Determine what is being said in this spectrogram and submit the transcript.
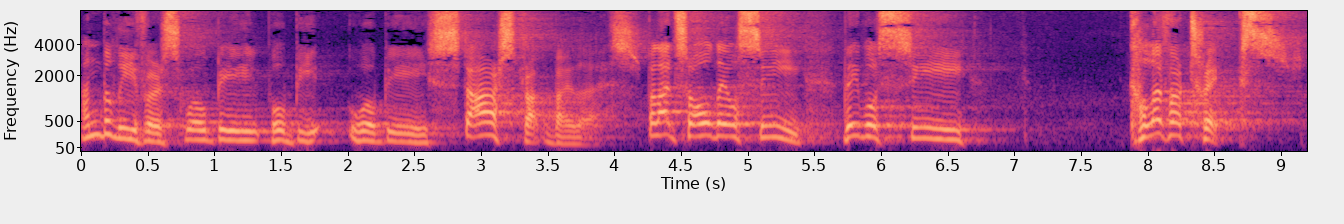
Unbelievers will be, will, be, will be starstruck by this, but that's all they'll see. They will see clever tricks.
